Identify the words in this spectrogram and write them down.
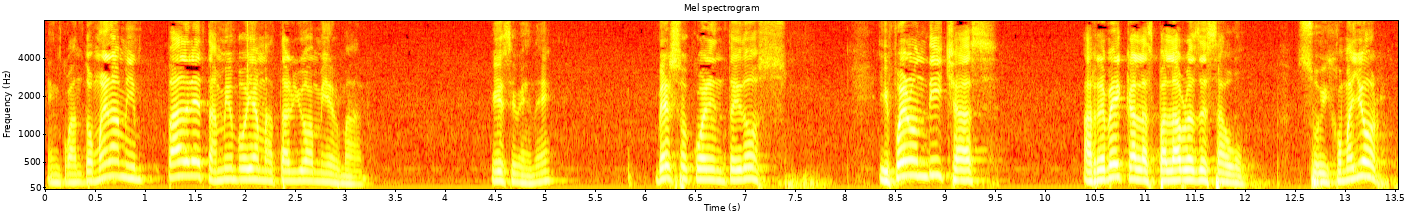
en cuanto muera mi padre, también voy a matar yo a mi hermano. Fíjese bien, ¿eh? Verso 42. Y fueron dichas a Rebeca las palabras de Saúl, su hijo mayor.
